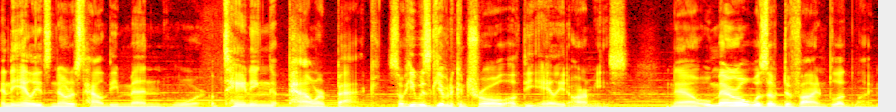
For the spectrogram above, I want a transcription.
and the Ayleids noticed how the men were obtaining power back. So he was given control of the Ayleid armies. Now, Umaril was of divine bloodline.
